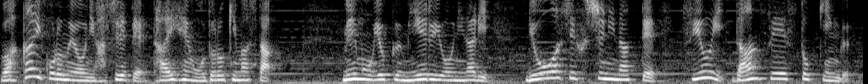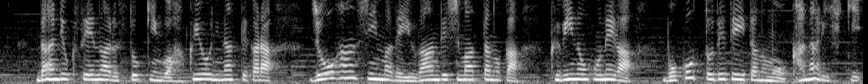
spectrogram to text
若い頃のように走れて大変驚きました。目もよく見えるようになり両足不腫になって強い男性ストッキング弾力性のあるストッキングを履くようになってから上半身まで歪んでしまったのか首の骨がボコッと出ていたのもかなり引き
